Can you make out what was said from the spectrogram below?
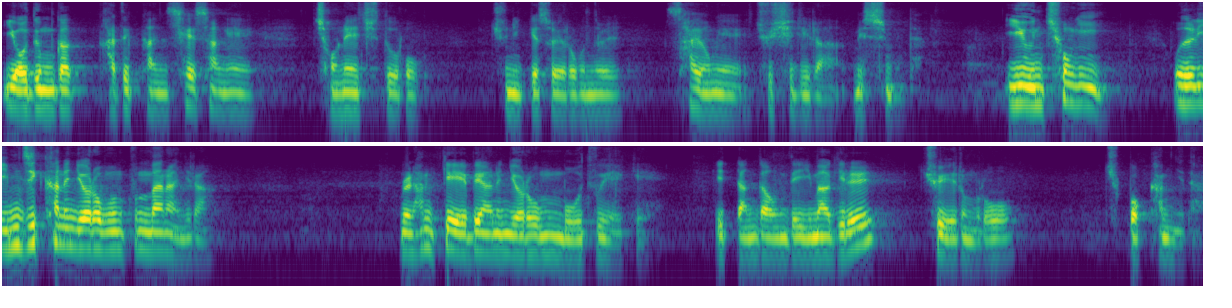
이 어둠과 가득한 세상에 전해지도록 주님께서 여러분을 사용해 주시리라 믿습니다. 이 은총이 오늘 임직하는 여러분뿐만 아니라 오늘 함께 예배하는 여러분 모두에게 이 땅 가운데 임하기를 주의 이름으로 축복합니다.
